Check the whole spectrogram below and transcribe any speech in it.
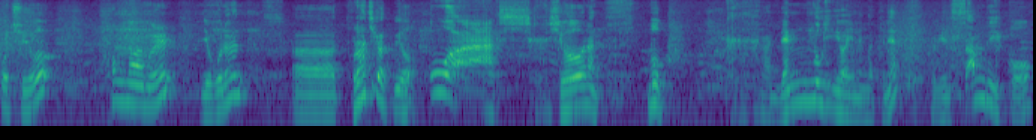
고추, 콩나물, 요거는 아, 도라지 같고요. 우와 시- 시원한 묵 크, 냉묵이 와 있는 것 같으네. 여기 쌈도 있고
